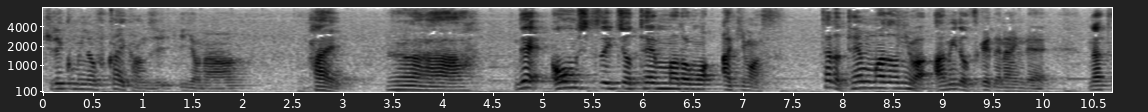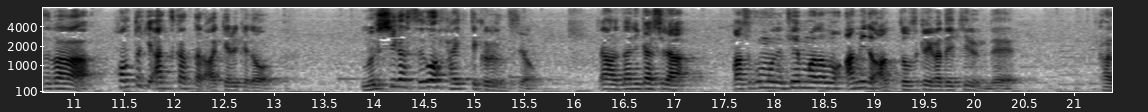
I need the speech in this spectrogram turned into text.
切れ込みの深い感じいいよな。はい。うわー。で温室一応天窓も開きます。ただ天窓には網戸つけてないんで夏場本当に暑かったら開けるけど虫がすごい入ってくるんですよ。だから何かしら、まあ、そこもね天窓も網戸後付けができるんで考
